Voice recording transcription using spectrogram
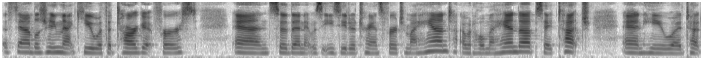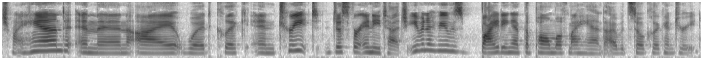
establishing that cue with a target first. And so then it was easy to transfer to my hand. I would hold my hand up, say touch, and he would touch my hand. And then I would click and treat just for any touch. Even if he was biting at the palm of my hand, I would still click and treat.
